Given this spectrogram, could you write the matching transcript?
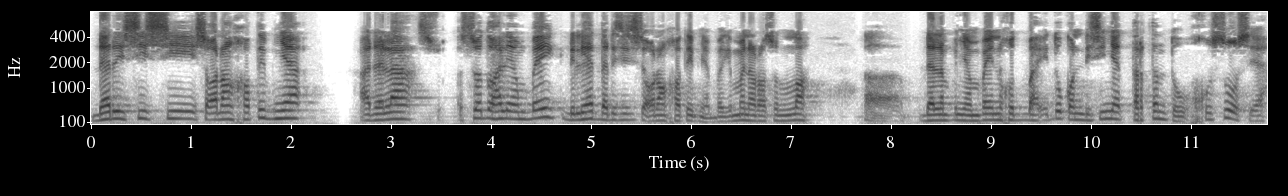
dari sisi seorang khatibnya adalah suatu hal yang baik dilihat dari sisi seorang khatibnya bagaimana Rasulullah uh, dalam penyampaian khutbah itu kondisinya tertentu khusus ya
